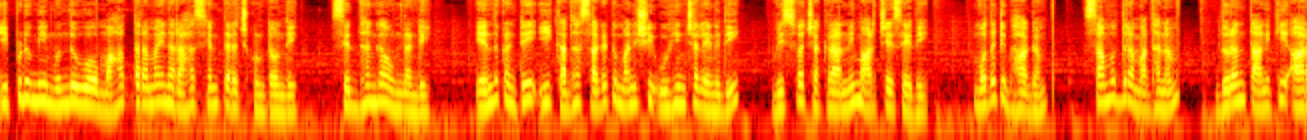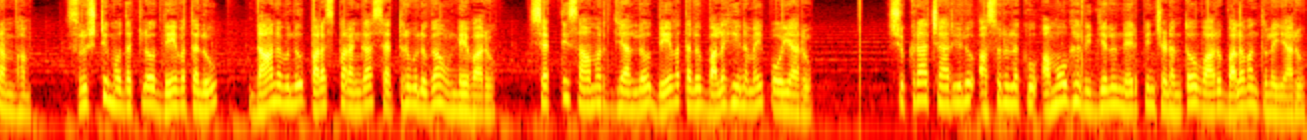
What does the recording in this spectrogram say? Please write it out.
ఇప్పుడు మీ ముందు ఓ మహత్తరమైన రహస్యం తెరుచుకుంటోంది. సిద్ధంగా ఉండండి. ఎందుకంటే ఈ కథ సగటు మనిషి ఊహించలేనిది విశ్వచక్రాన్ని మార్చేసేది. మొదటి భాగం సముద్ర మథనం దురంతానికి ఆరంభం. సృష్టి మొదట్లో దేవతలు దానవులు పరస్పరంగా శత్రువులుగా ఉండేవారు. శక్తి సామర్థ్యాల్లో దేవతలు బలహీనమైపోయారు శుక్రాచార్యులు అసురులకు అమోఘ విద్యలు నేర్పించడంతో వారు బలవంతులయ్యారు.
